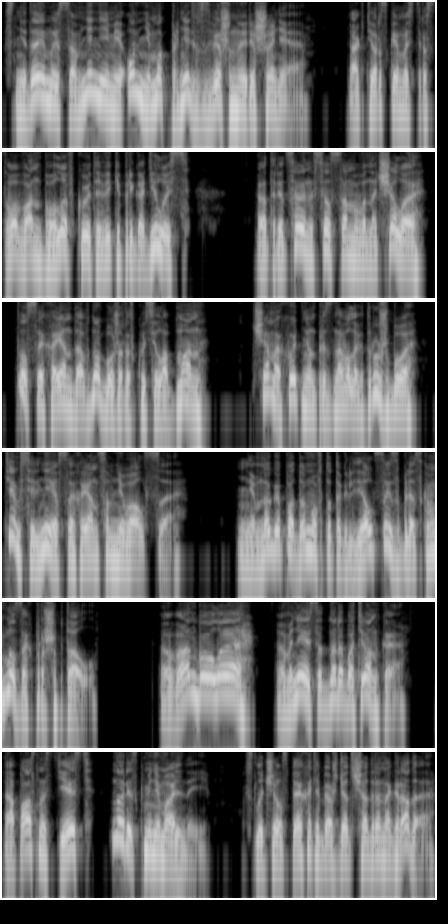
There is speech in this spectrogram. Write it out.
С недаемыми сомнениями он не мог принять взвешенное решение. Актерское мастерство Ван Буэлэ в кои-то веки пригодилось. Отрицая он всё с самого начала, то Сэхаян давно бы уже раскусил обман. Чем охотнее он признавал их дружбу, тем сильнее Сэхаян сомневался. Немного подумав, тот огляделся и с блеском в глазах прошептал. «Ван Буэлэ, у меня есть одна работенка. Опасность есть, но риск минимальный. В случае успеха тебя ждет щедрая награда.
